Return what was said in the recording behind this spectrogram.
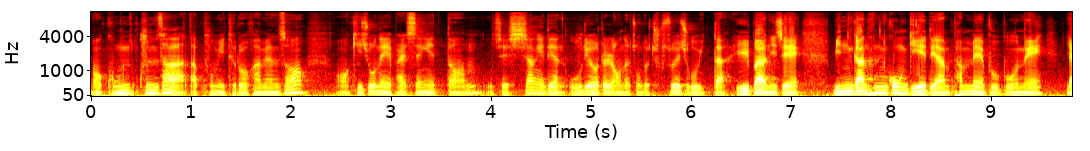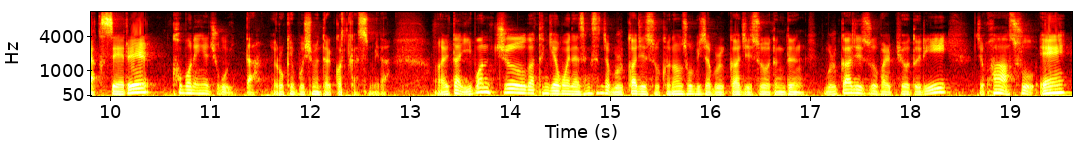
어, 공, 군사 납품이 들어가면서 어, 기존에 발생했던 이제 시장에 대한 우려를 어느 정도 축소해주고 있다. 일반 이제 민간 항공 기에 대한 판매 부분의 약세를 커버링해주고 있다. 이렇게 보시면 될 것 같습니다. 어, 일단 이번 주 같은 경우에는 생산자 물가지수, 근원 소비자 물가지수 등등 물가지수 발표들이 이제 화수에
